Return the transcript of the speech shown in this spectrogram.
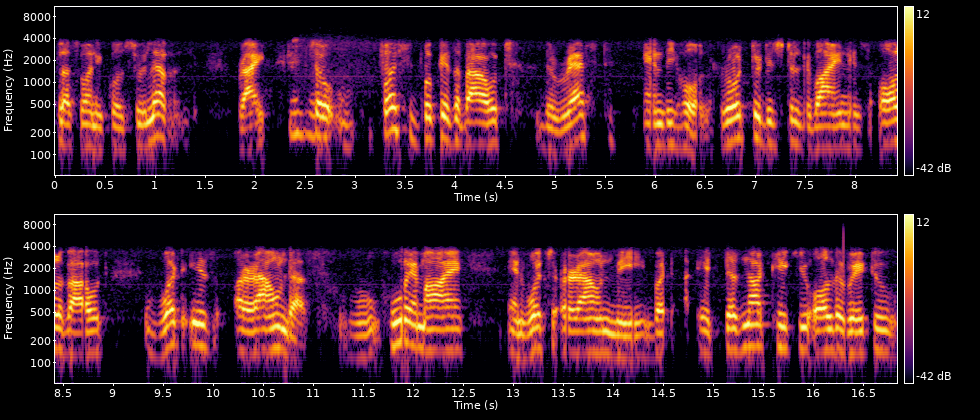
plus 1 equals to 11, right? Mm-hmm. So first book is about the rest and the whole. Road to Digital Divine is all about what is around us. Who am I and what's around me, but it does not take you all the way to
